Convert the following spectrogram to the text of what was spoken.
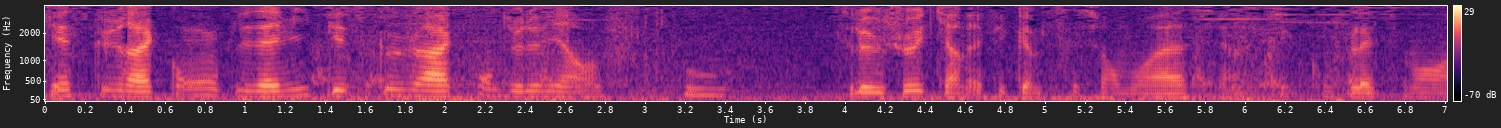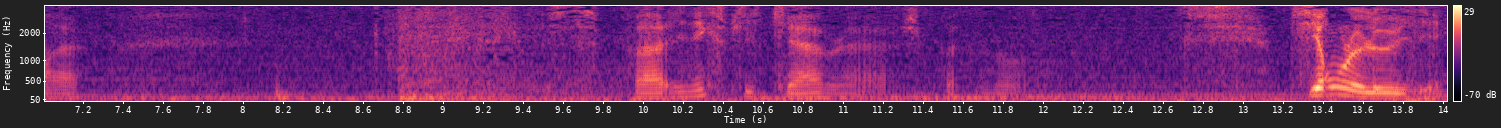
Qu'est-ce que je raconte les amis Qu'est-ce que je raconte Je deviens fou. C'est le jeu qui en a fait comme ça sur moi. C'est un complètement... euh, je sais pas, inexplicable. euh, Je sais pas de mots. Tirons le levier.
